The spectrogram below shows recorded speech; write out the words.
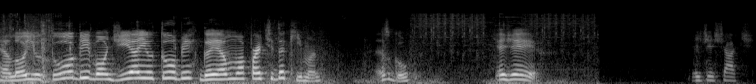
Hello, YouTube. Bom dia, YouTube. Ganhamos uma partida aqui, mano. Let's go. GG. GG, chat.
